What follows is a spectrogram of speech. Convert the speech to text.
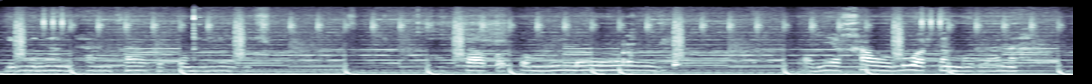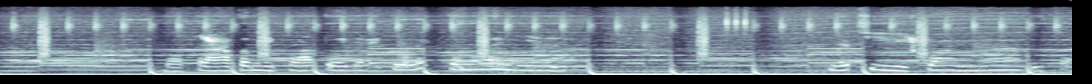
ที่มานั่งทานข้าวกับตรงนี้นะทานข้าวกับตรงนี้เลยตอนนี้เข้ารวดกันหมดแล้วนะบอกปลาก็มีปลาตัวใหญ่ตัวเล็กตัวน้อยมีนะเนื้อที่กว้างมากนะคะ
